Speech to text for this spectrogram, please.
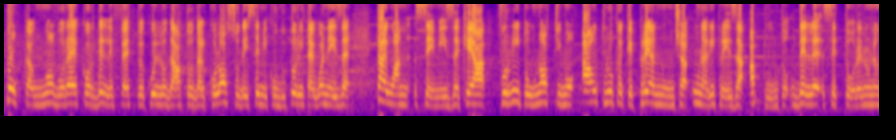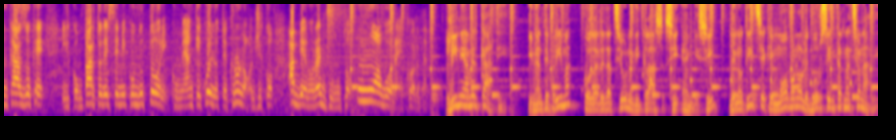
tocca un nuovo record dell'effetto è quello dato dal colosso dei semiconduttori taiwanese Taiwan Semis che ha fornito un ottimo outlook che preannuncia una ripresa appunto del settore. Non è un caso che il comparto dei semiconduttori come anche quello tecnologico abbiano raggiunto un nuovo record. Linea mercati. In anteprima, con la redazione di Class CNBC, le notizie che muovono le borse internazionali.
